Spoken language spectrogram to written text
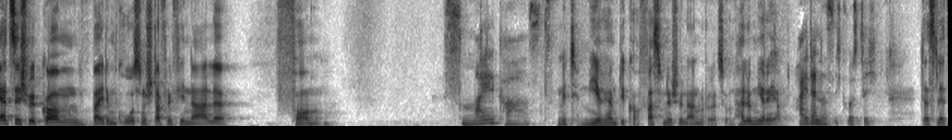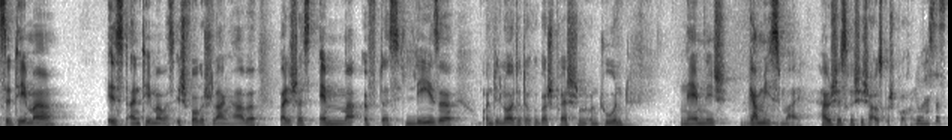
Herzlich willkommen bei dem großen Staffelfinale vom Smilecast. mit Miriam Dickhoff. Was für eine schöne Anmoderation. Hallo Miriam. Hi Dennis, ich grüße dich. Das letzte Thema ist ein Thema, was ich vorgeschlagen habe, weil ich das immer öfters lese und die Leute darüber sprechen und tun, nämlich Gummy Smile. Habe ich das richtig ausgesprochen? Du hast es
